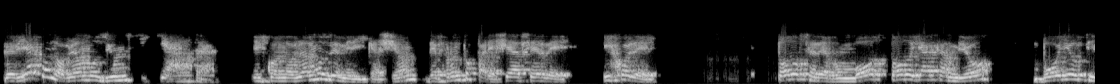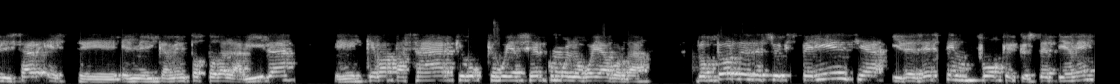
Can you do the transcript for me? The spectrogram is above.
pero ya cuando hablamos de un psiquiatra, y cuando hablamos de medicación, de pronto parecía ser de, híjole, todo se derrumbó, todo ya cambió, voy a utilizar este, el medicamento toda la vida, eh, ¿qué va a pasar? ¿Qué, ¿Qué voy a hacer? ¿Cómo lo voy a abordar? Doctor, desde su experiencia y desde este enfoque que usted tiene,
